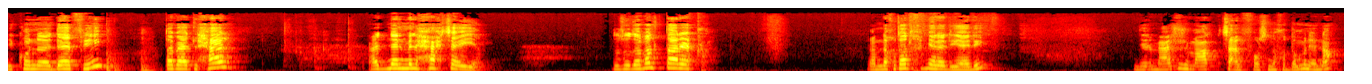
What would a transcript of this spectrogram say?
يكون دافي بطبيعه الحال عندنا الملحه حتى هي دوزو دابا للطريقة. غناخد هاد الخميرة ديالي. ندير معها جوج معالق تاع الفرش ناخدهم من هنا.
